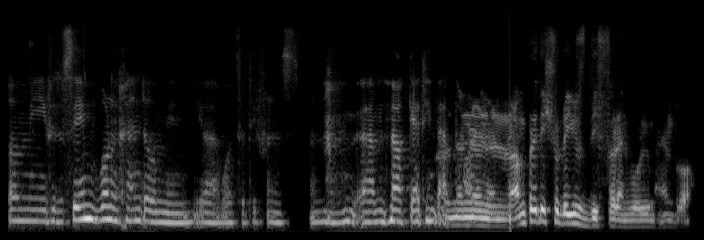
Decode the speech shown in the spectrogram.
I mean, if it's the same volume handle, I mean, yeah, what's the difference? I mean, I'm not getting that. No, no, no, no, I'm pretty sure they use different volume handle.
